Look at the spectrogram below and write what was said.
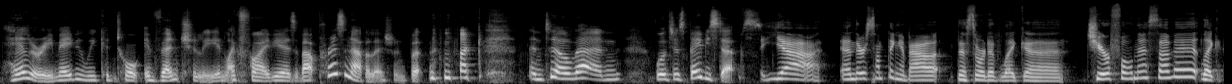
Hillary, maybe we could talk eventually in like five years about prison abolition, but like until then, we'll just baby steps. Yeah, and there's something about the sort of like a cheerfulness of it, like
